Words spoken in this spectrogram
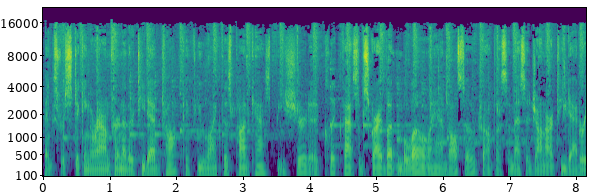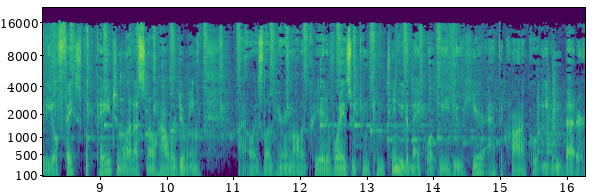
Thanks for sticking around for another TDAD Talk. If you like this podcast, be sure to click that subscribe button below and also drop us a message on our TDAD Radio Facebook page and let us know how we're doing. I always love hearing all the creative ways we can continue to make what we do here at the Chronicle even better.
